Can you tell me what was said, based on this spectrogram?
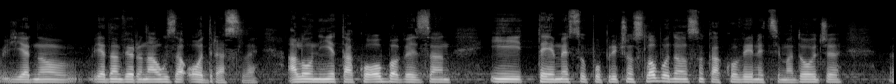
uh, jedno, jedan vjeronauk za odrasle, ali on nije tako obavezan i teme su poprično slobodne, odnosno kako vjernicima dođe uh,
